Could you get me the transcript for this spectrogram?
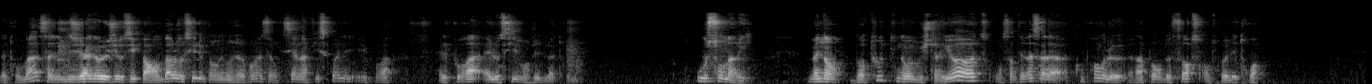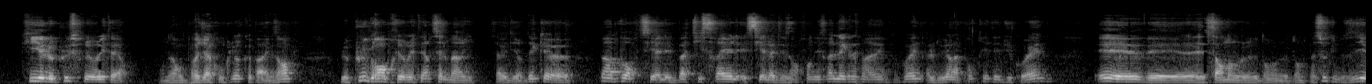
la trouma, sa généalogie aussi par en aussi lui permet de manger la trouma, c'est-à-dire que si elle a un fils Cohen, pourra, elle pourra elle aussi manger de la trouma. Ou son mari. Maintenant, dans toutes nos Mishnayot, on s'intéresse à comprendre le rapport de force entre les trois. Qui est le plus prioritaire? On, pourrait déjà conclure que, par exemple, le plus grand prioritaire, c'est le mari. Ça veut dire, dès que, peu importe si elle est bâtie Israël et si elle a des enfants d'Israël, avec elle devient la propriété du Cohen. Et, ça, dans le, dans le, dans qui nous dit,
